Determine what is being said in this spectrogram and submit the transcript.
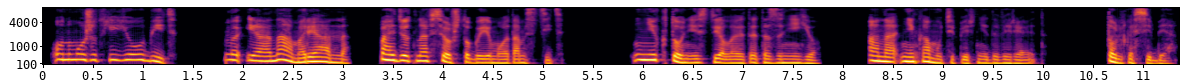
Он может ее убить, но и она, Марианна, пойдет на все, чтобы ему отомстить. Никто не сделает это за нее. Она никому теперь не доверяет. Только себе.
